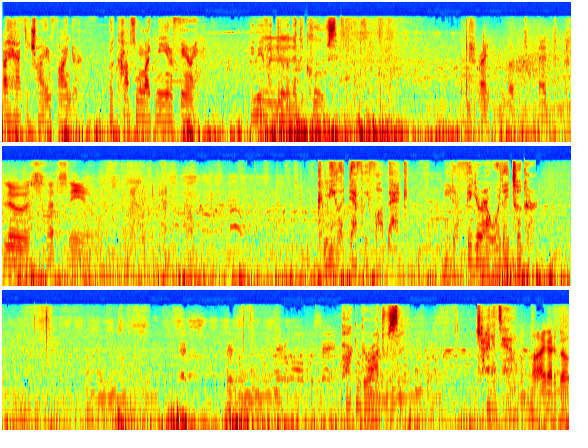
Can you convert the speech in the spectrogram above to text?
I have to try and find her, but cops won't like me interfering. Maybe if I get a look at the clues. Right. Look at clues. Let's see. What am I looking at? Oh, Camila definitely fought back. Need to figure out where they took her. Parking garage receipt. Chinatown. oh, I gotta go.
